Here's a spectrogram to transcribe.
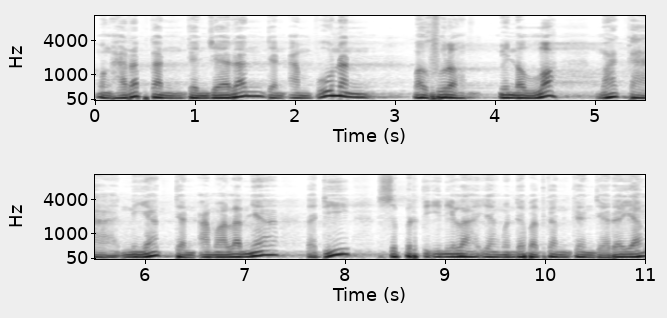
mengharapkan ganjaran dan ampunan maghfirah minallah maka niat dan amalannya tadi seperti inilah yang mendapatkan ganjaran yang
